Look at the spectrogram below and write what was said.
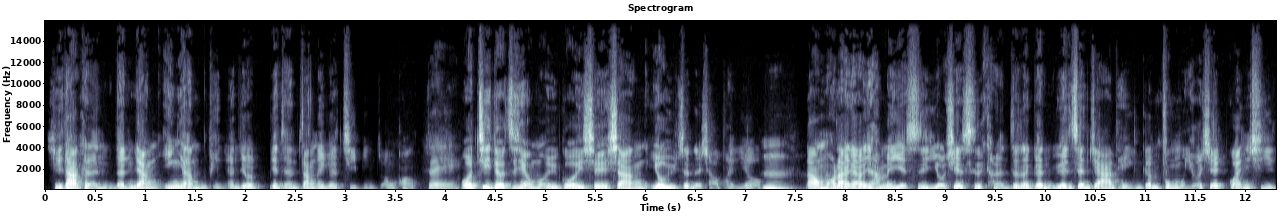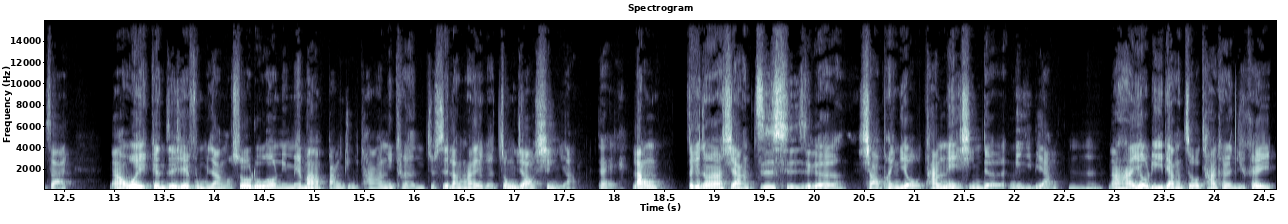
其实他可能能量阴阳不平衡，就会变成这样的一个疾病状况。对，我记得之前我们遇过一些像忧郁症的小朋友，嗯那我们后来了解，他们也是有些是可能真的跟原生家庭、跟父母有一些关系在。那我也跟这些父母讲，我说如果你没办法帮助他，你可能就是让他有个宗教信仰，对，让这个宗教信仰支持这个小朋友他内心的力量，嗯让他有力量之后，他可能就可以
